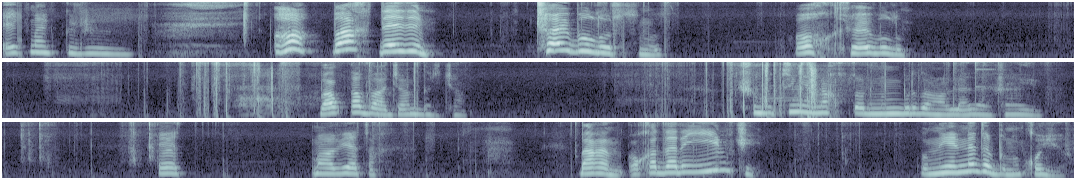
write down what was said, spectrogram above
Ekmek gücü. Aha bak dedim. Köy bulursunuz. Oh köy bulun. Bal kabağı candır can. Şu bütün yemek sorunumu buradan halledeceğim. Evet. Mavi yatak. Bakın o kadar iyiyim ki. Onun yerine de bunu koyuyorum.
